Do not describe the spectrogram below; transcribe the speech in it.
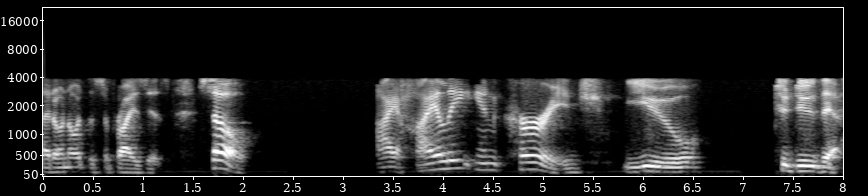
I don't know what the surprise is. So I highly encourage you to do this.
